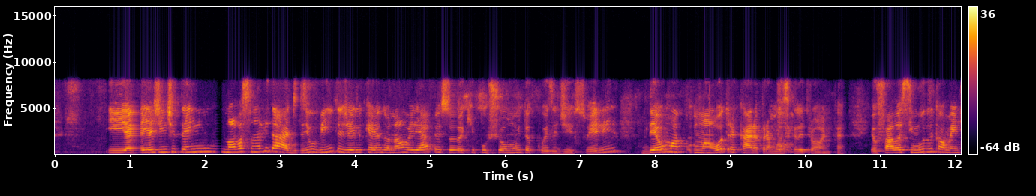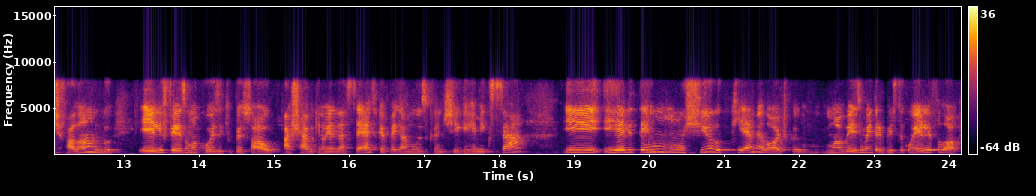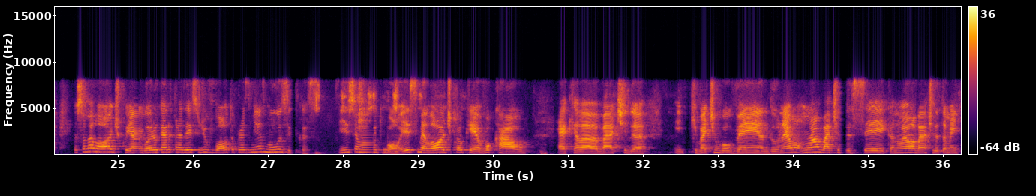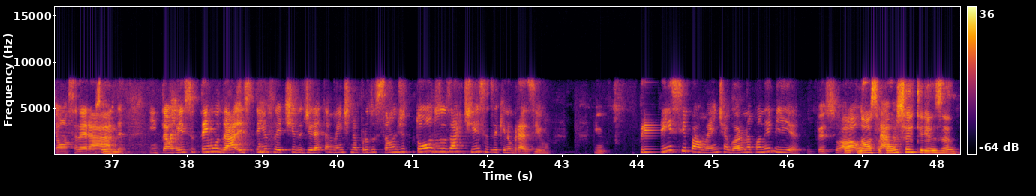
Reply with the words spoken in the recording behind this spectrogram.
E aí a gente tem novas sonoridades. E o Vintage, ele querendo ou não, ele é a pessoa que puxou muita coisa disso. Ele deu uma, uma outra cara para a música eletrônica. Eu falo assim, musicalmente falando, ele fez uma coisa que o pessoal achava que não ia dar certo, que é pegar música antiga e remixar. E, e ele tem um, um, estilo que é melódico. Uma vez, em uma entrevista com ele, ele falou: Eu sou melódico e agora eu quero trazer isso de volta para as minhas músicas. Isso é muito bom. Esse melódico é o quê? É o vocal, é aquela batida que vai te envolvendo, não é uma, não é uma batida seca, não é uma batida também tão acelerada. Sim. Então, isso tem mudado, isso tem refletido diretamente na produção de todos os artistas aqui no Brasil principalmente agora na pandemia. O pessoal. Nossa, tá, com certeza.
